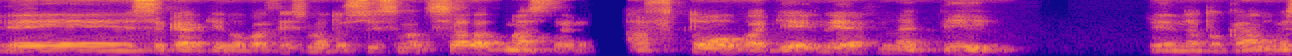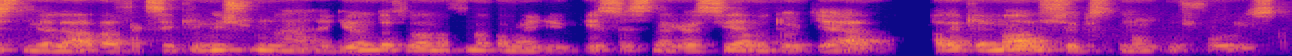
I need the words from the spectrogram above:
ε, σε καρκινοπαθήσεις με το σύστημα της Salad Master. Αυτό, Βαγγέλη, έχουμε πει ε, να το κάνουμε στην Ελλάδα. Θα ξεκινήσουν να γίνονται αυτά τα μαθήματα μαγειρική σε συνεργασία με το ΚΕΑΔ, αλλά και με άλλους επιστημονικούς φορείς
